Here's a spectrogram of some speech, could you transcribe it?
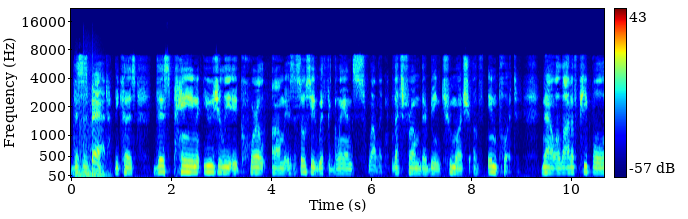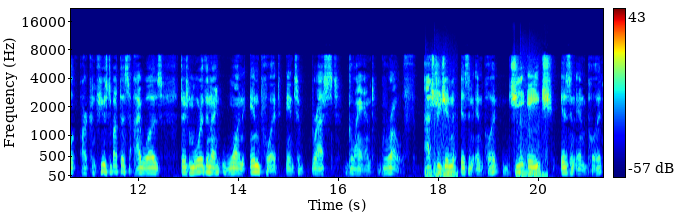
This is bad because this pain usually it um, is associated with the gland swelling. That's from there being too much of input. Now, a lot of people are confused about this. I was. There's more than one input into breast gland growth estrogen is an input, GH is an input,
